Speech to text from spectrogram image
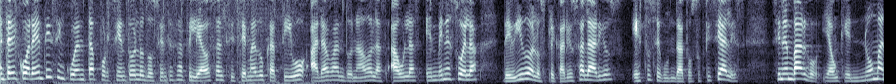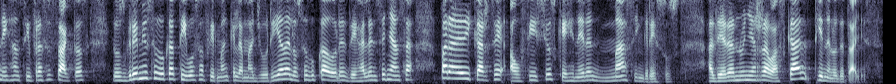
Entre el 40 y 50% de los docentes afiliados al sistema educativo han abandonado las aulas en Venezuela debido a los precarios salarios, esto según datos oficiales. Sin embargo, y aunque no manejan cifras exactas, los gremios educativos afirman que la mayoría de los educadores deja la enseñanza para dedicarse a oficios que generen más ingresos. Adriana Núñez Rabascal tiene los detalles.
